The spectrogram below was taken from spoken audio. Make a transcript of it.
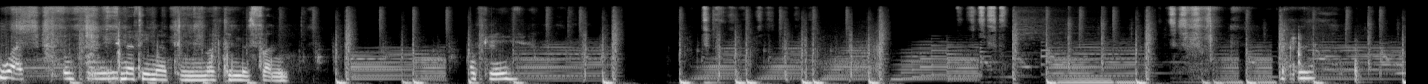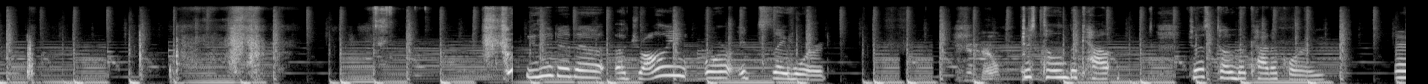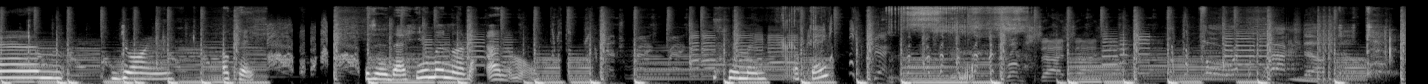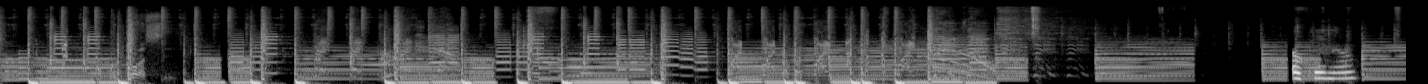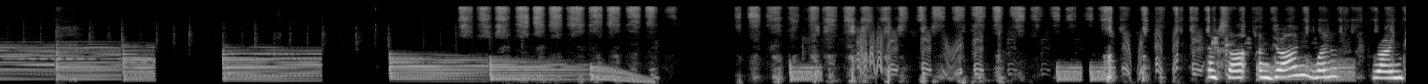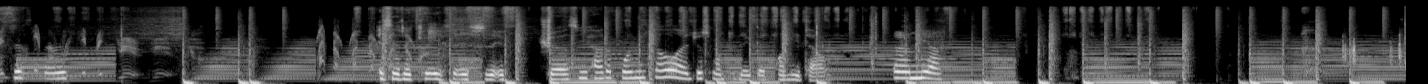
What? Nothing, nothing, nothing is funny. Okay. Okay. Is it a, a drawing or it's a word? Just tell the cat. Just tell the category. Um, drawing. Okay. Is it a human or an animal? Human. Okay. Okay now. I'm so I'm drawing one of Ryan's sisters. Is it a case is if Jersey had a ponytail? I just want to make a ponytail. Um yeah.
